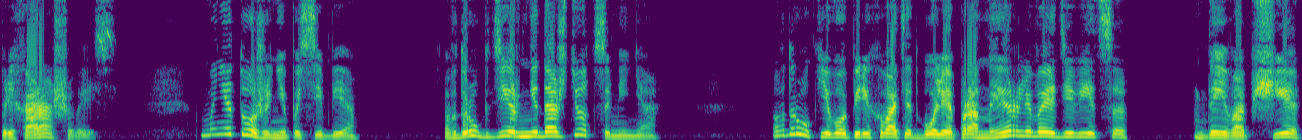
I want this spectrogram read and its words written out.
прихорашиваясь. «Мне тоже не по себе. Вдруг Дир не дождется меня? Вдруг его перехватит более пронырливая девица?» Да и вообще,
